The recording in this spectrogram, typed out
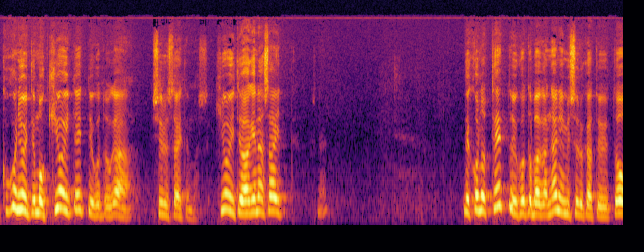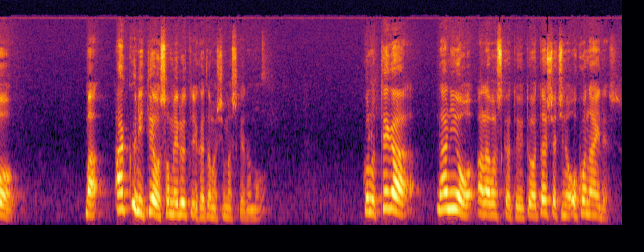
ここにおいても清い手っていうことが記されています。清い手を挙げなさい。ですねでこの手という言葉が何を意味するかというとまあ悪に手を染めるという方もしますけれどもこの手が何を表すかというと私たちの行いです。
